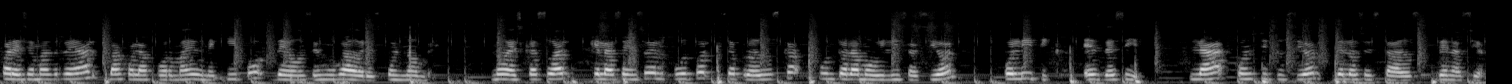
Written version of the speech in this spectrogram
parece más real bajo la forma de un equipo de 11 jugadores con nombre, No es casual que el ascenso del fútbol se produzca junto a la movilización política, es decir, la constitución de los estados de nación.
